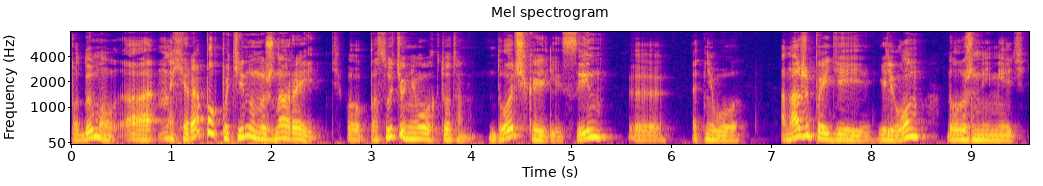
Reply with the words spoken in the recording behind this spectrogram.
подумал, а нахера Палпатину нужна Рей? Типа, по сути, у него кто там, дочка или сын э, от него? Она же, по идее, или он должен иметь,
